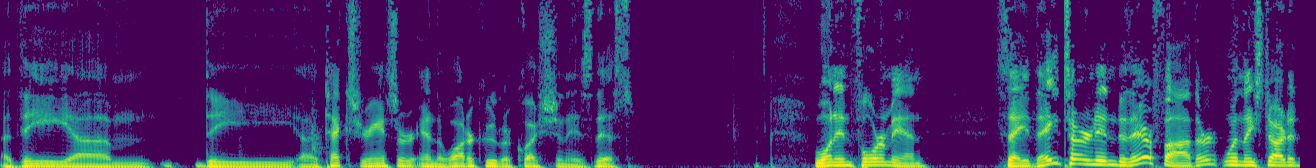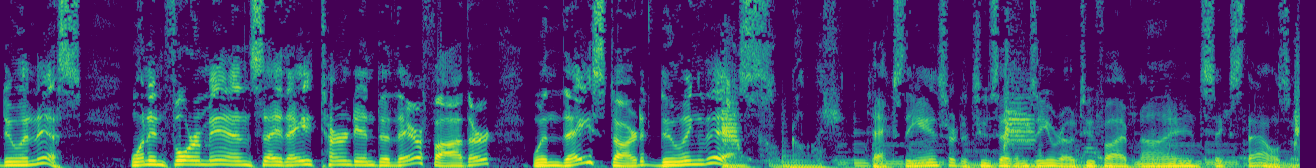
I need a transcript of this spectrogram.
Uh, the um, the uh, text your answer and the water cooler question is this. One in four men say they turned into their father when they started doing this. One in four men say they turned into their father when they started doing this. Oh, gosh. Text the answer to 270 259 6000.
